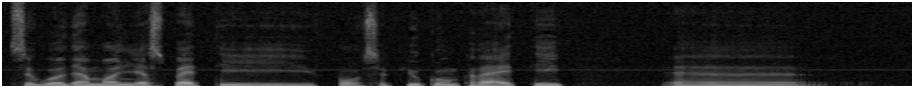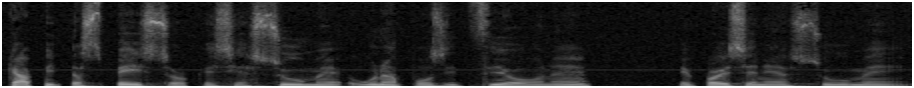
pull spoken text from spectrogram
se guardiamo agli aspetti forse più concreti, eh, capita spesso che si assume una posizione e poi se ne assume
